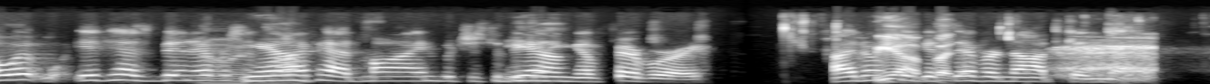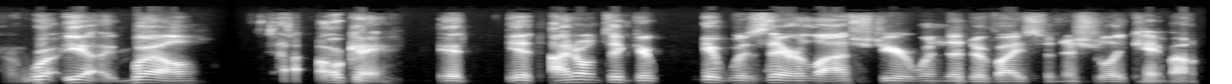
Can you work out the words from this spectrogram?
Oh, it, it has been ever No, since Yeah. I've had mine, which is the Yeah. beginning of February. I don't Yeah, think it's but- ever not been there. Well, yeah. Well, okay. It it. I don't think it, it was there last year when the device initially came out.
